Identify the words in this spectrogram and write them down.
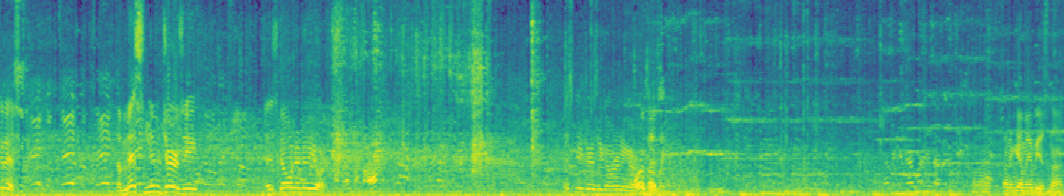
Look at this. The Miss New Jersey is going to New York. Miss New Jersey going to New York. Worth it. Lovely. Uh, then again, maybe it's not.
